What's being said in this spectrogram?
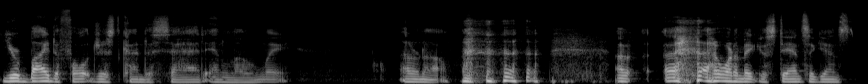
you're by default just kind of sad and lonely. I don't know. I, I, don't want to make a stance against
